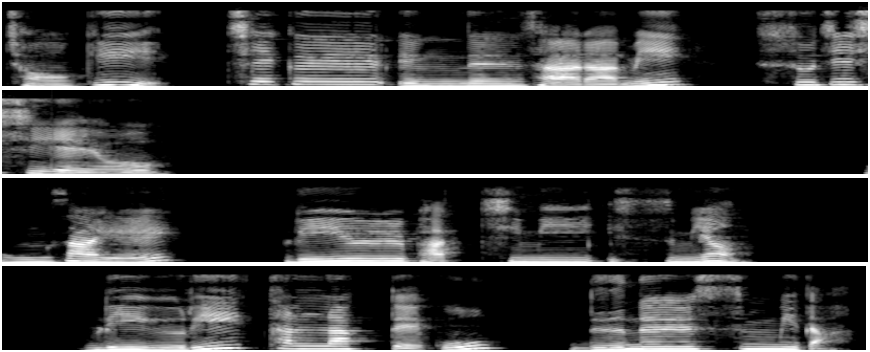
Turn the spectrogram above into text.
저기 책을 읽는 사람이 수지 씨예요. 동사에 리을 받침이 있으면 리을이 탈락되고 는을 씁니다.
